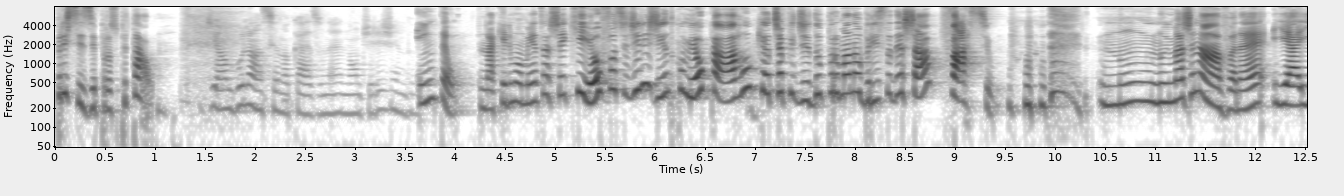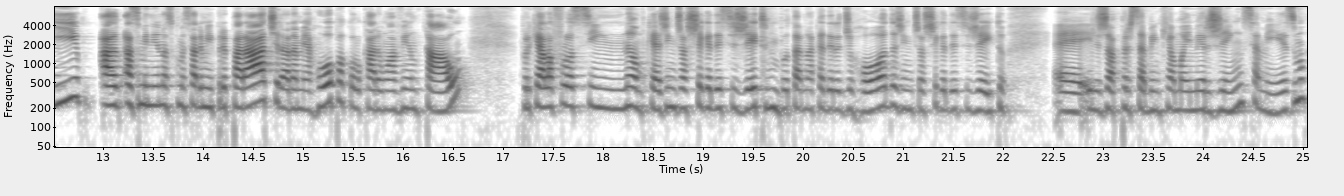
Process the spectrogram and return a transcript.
precisa ir para o hospital. De ambulância, no caso, né? Não dirigindo. Então, naquele momento, eu achei que eu fosse dirigindo com o meu carro, que eu tinha pedido para o manobrista deixar fácil. não, não, imaginava, né? E aí, a, as meninas começaram a me preparar, tiraram a minha roupa, colocaram um avental. Porque ela falou assim: não, porque a gente já chega desse jeito, me botaram na cadeira de roda, a gente já chega desse jeito, é, eles já percebem que é uma emergência mesmo.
